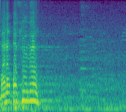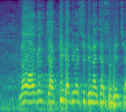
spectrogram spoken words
मनापासून नऊ ऑगस्ट जागतिक आदिवासी दिनाच्या शुभेच्छा.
